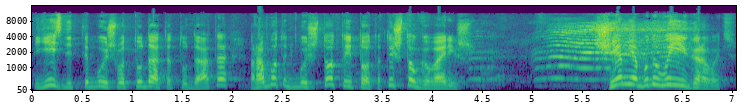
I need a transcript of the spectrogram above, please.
ездить ты будешь вот туда-то, туда-то, работать будешь то-то и то-то. Ты что говоришь? Чем я буду выигрывать?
